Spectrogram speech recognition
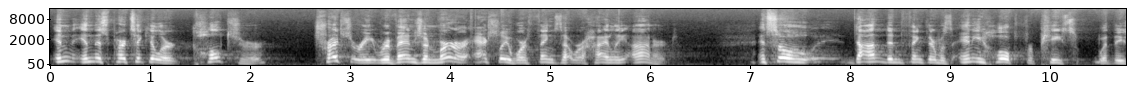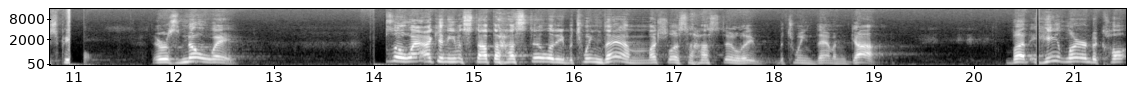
in, in this particular culture, treachery, revenge, and murder actually were things that were highly honored. And so Don didn't think there was any hope for peace with these people. There was no way. There's no way I can even stop the hostility between them, much less the hostility between them and God. But he learned, a,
